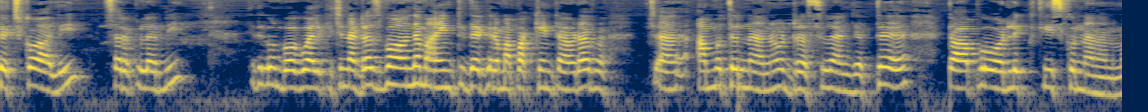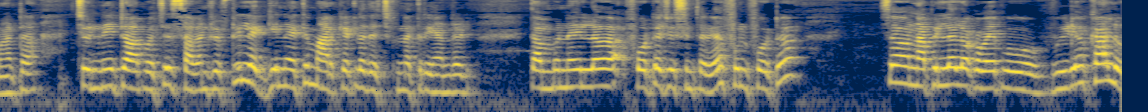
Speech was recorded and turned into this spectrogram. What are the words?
తెచ్చుకోవాలి సరుకులన్నీ. ఇదిగో భోగవాళ్ళకి ఇచ్చిన డ్రెస్ బాగుంది? మా ఇంటి దగ్గర మా పక్కింటి ఆవిడ అమ్ముతున్నాను డ్రెస్సులు అని చెప్తే టాప్ ఓన్లీ తీసుకున్నాను అనమాట చున్నీ టాప్ వచ్చేసి సెవెన్ ఫిఫ్టీ లెగ్గిన్ అయితే మార్కెట్లో తెచ్చుకున్న త్రీ హండ్రెడ్ తమ్మునైల్లో ఫోటో చూసింటారు కదా ఫుల్ ఫోటో. సో నా పిల్లలు ఒకవైపు వీడియో కాలు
